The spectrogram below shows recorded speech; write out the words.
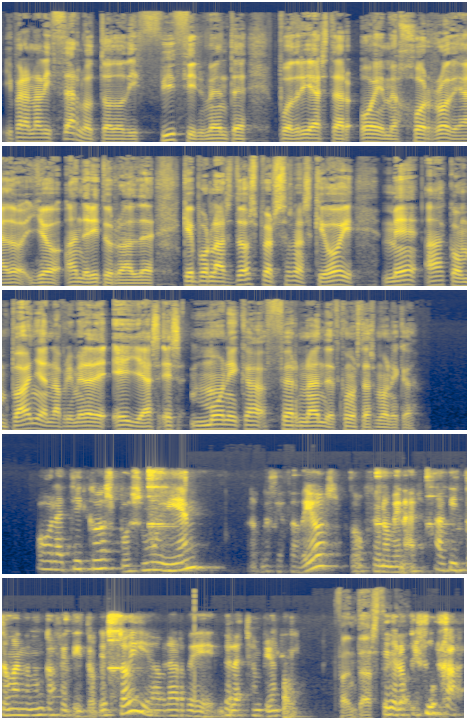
Y para analizarlo todo, difícilmente podría estar hoy mejor rodeado yo, Ander Iturralde, que por las dos personas que hoy me acompañan. La primera de ellas es Mónica Fernández. ¿Cómo estás, Mónica? Hola chicos, pues muy bien, gracias a Dios, todo fenomenal. Aquí tomándome un cafetito que estoy y a hablar de, de la Champions League. Fantástico. Y de lo que surja.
